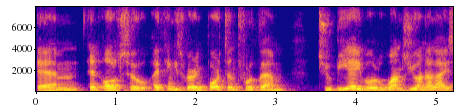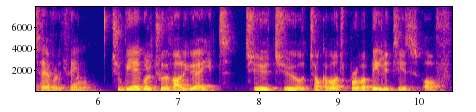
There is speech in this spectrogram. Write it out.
Um, and also, I think it's very important for them to be able, once you analyze everything, to be able to evaluate, to to talk about probabilities of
